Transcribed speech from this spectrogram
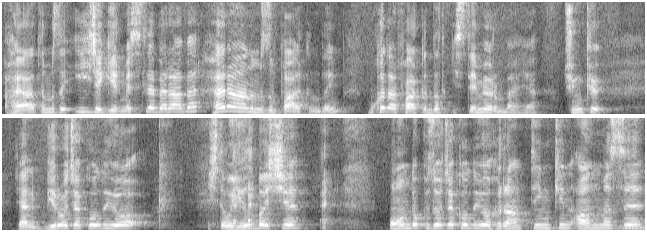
hayatımıza iyice girmesiyle beraber her anımızın farkındayım. Bu kadar farkındalık istemiyorum ben ya. Çünkü yani 1 Ocak oluyor işte o yılbaşı 19 Ocak oluyor Hrant Dink'in anması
